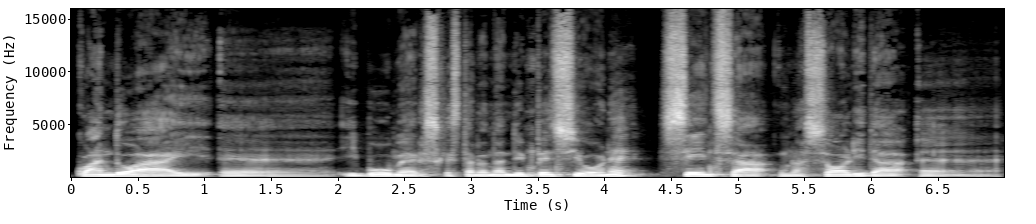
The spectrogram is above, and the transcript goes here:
quando hai eh, i boomers che stanno andando in pensione senza una solida eh,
